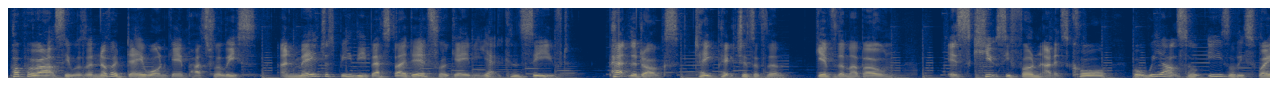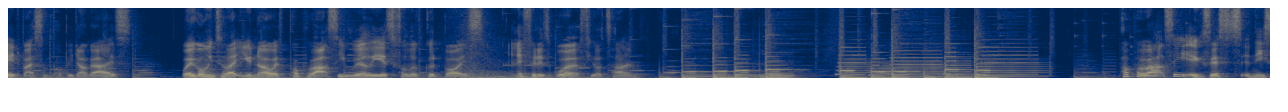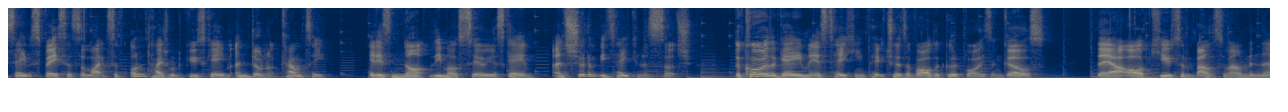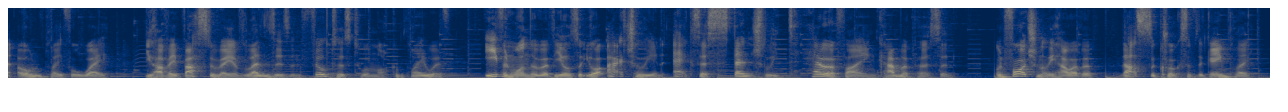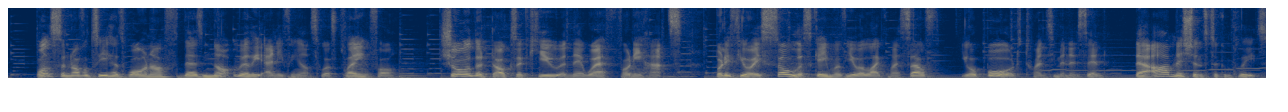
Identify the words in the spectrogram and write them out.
Pupperazzi was another day one Game Pass release, and may just be the best idea for a game yet conceived. Pet the dogs, take pictures of them, give them a bone. It's cutesy fun at its core, but we aren't so easily swayed by some puppy dog eyes. We're going to let you know if Pupperazzi really is full of good boys, and if it is worth your time. Pupperazzi exists in the same space as the likes of Untitled Goose Game and Donut County. It is not the most serious game, and shouldn't be taken as such. The core of the game is taking pictures of all the good boys and girls. They are all cute and bounce around in their own playful way. You have a vast array of lenses and filters to unlock and play with. Even one that reveals that you're actually an existentially terrifying camera person. Unfortunately, however, that's the crux of the gameplay. Once the novelty has worn off, there's not really anything else worth playing for. Sure, the dogs are cute and they wear funny hats, but if you're a soulless game reviewer like myself, you're bored 20 minutes in. There are missions to complete.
